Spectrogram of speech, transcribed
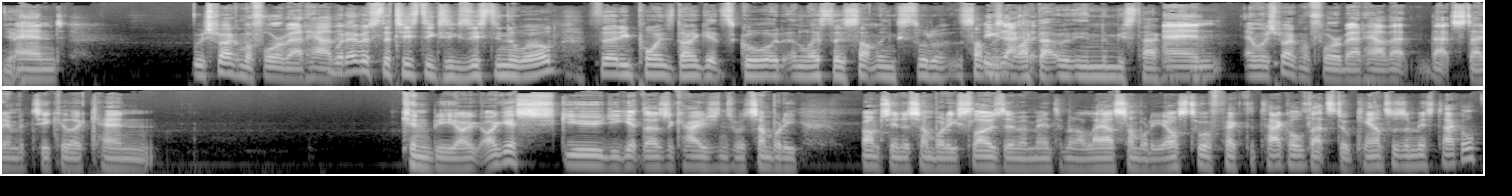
yeah. And we've spoken before about how Whatever statistics exist in the world, thirty points don't get scored unless there's something sort of something Exactly. like that within the missed tackle. and and we've spoken before about how that that stat in particular can can be, I, I guess, skewed. You get those occasions where somebody bumps into somebody, slows their momentum, and allows somebody else to affect the tackle. That still counts as a missed tackle.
